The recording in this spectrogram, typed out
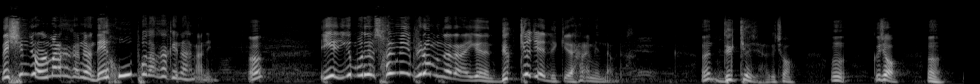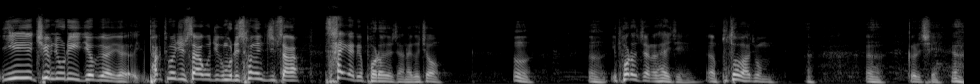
내 심지어 얼마나 가깝냐. 내 호흡보다 가깝게 있는 하나님. 어? 이게, 이게 뭐든 설명이 필요 없는 나다. 이게 느껴져야 느껴야 하나님 있나 보다. 어? 느껴져. 그죠? 어, 그죠? 어. 이 지금 우리 박태호 집사하고 지금 우리 성현 집사가 사이가 이렇게 벌어졌잖아, 그죠? 어, 어, 이 벌어졌잖아, 사이지. 어, 붙어 봐 좀. 어, 어, 그렇지. 어.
